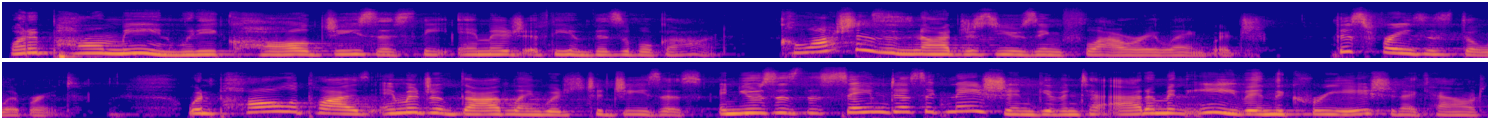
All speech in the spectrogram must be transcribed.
What did Paul mean when he called Jesus the image of the invisible God? Colossians is not just using flowery language. This phrase is deliberate. When Paul applies image of God language to Jesus and uses the same designation given to Adam and Eve in the creation account,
